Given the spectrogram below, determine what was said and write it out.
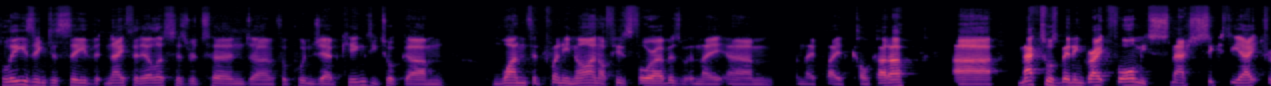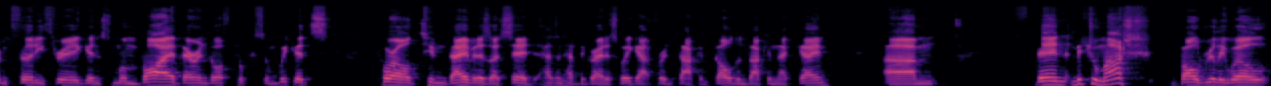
pleasing to see that Nathan Ellis has returned uh, for Punjab Kings. He took um, one for 29 off his four overs when they um, when they played Kolkata. Uh, Maxwell's been in great form. He smashed 68 from 33 against Mumbai. Behrendorff took some wickets. Poor old Tim David, as I said, hasn't had the greatest week out for a duck, a golden duck in that game. Um, then Mitchell Marsh bowled really well,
